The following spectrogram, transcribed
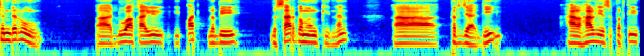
cenderung uh, dua kali lipat lebih besar kemungkinan uh, terjadi hal-hal yang seperti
